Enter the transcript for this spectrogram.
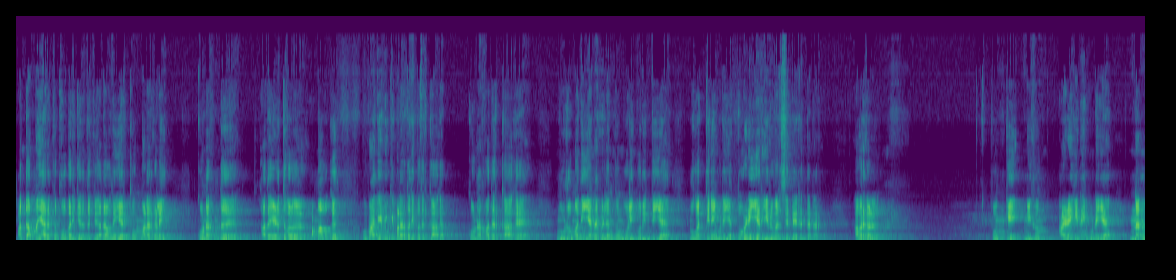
அந்த அம்மையாருக்கு பூ பறிக்கிறதுக்கு அதாவது ஏற்கும் மலர்களை கொணர்ந்து அதை எடுத்து வ- அம்மாவுக்கு உமாதேவிக்கு மலர் பதிப்பதற்காக கொணர்வதற்காக முழுமதியென விளங்கும் ஒளி புரிந்திய முகத்தினை உடைய தோழியர் இருவர் சென்றிருந்தனர். அவர்கள் பொங்கி மிகும் அழகினை உடைய நன்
